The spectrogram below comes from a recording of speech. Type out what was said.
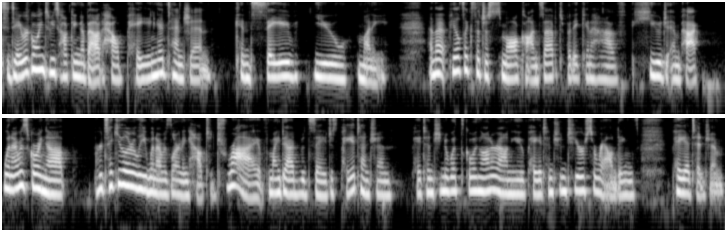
Today, we're going to be talking about how paying attention can save you money. And that feels like such a small concept, but it can have huge impact. When I was growing up, particularly when I was learning how to drive, my dad would say, just pay attention. Pay attention to what's going on around you, pay attention to your surroundings, pay attention.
